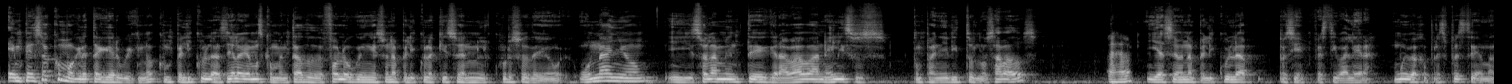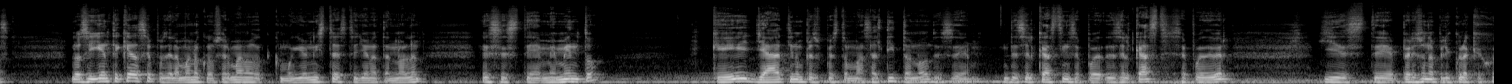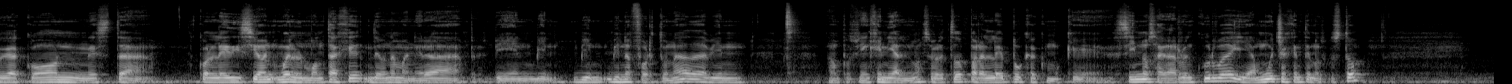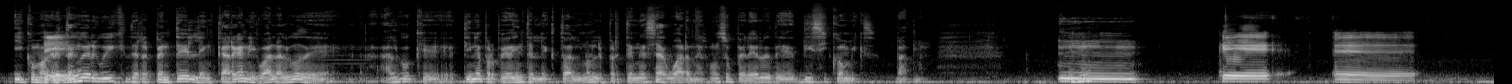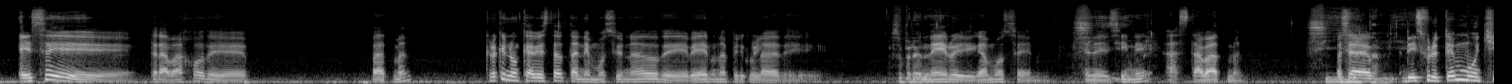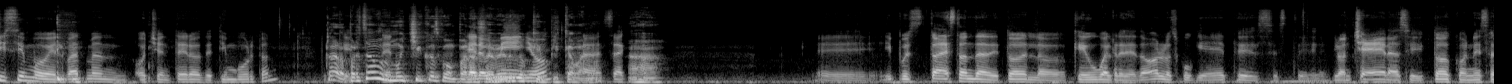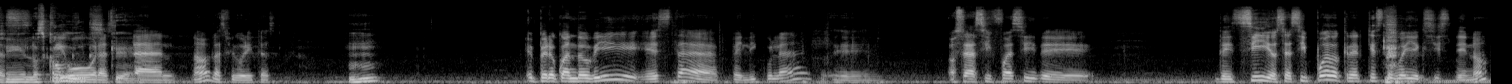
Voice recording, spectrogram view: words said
Empezó como Greta Gerwig, ¿no? Con películas, ya lo habíamos comentado, The Following es una película que hizo en el curso de un año y solamente grababan él y sus compañeritos los sábados Ajá. y hace una película, pues sí, festivalera, muy bajo presupuesto y demás. Lo siguiente que hace, pues de la mano con su hermano como guionista, este Jonathan Nolan, es este Memento, que ya tiene un presupuesto más altito, ¿no? Desde, desde el casting se puede, desde el cast se puede ver. Y este, pero es una película que juega con esta, con la edición, bueno, el montaje de una manera pues, bien, bien, bien, bien afortunada, bien, no, pues bien genial, ¿no? Sobre todo para la época como que sí nos agarró en curva y a mucha gente nos gustó. Y como a Sí. Greta Gerwig de repente le encargan igual algo de algo que tiene propiedad intelectual, ¿no? Le pertenece a Warner, un superhéroe de DC Comics, Batman. Mm, Que eh, ese trabajo de Batman, creo que nunca había estado tan emocionado de ver una película de un héroe, digamos, en, en el cine hombre. hasta Batman. Sí, O sea, disfruté muchísimo el Batman ochentero de Tim Burton. Claro, pero estábamos muy chicos como para saber lo que implicaba, ¿no? Ah, exacto. Ajá. eh, y pues toda esta onda de todo lo que hubo alrededor, los juguetes, este, loncheras y todo con esas Sí, los cómics figuras que- y tal, ¿no? Las figuritas. Eh, Pero cuando vi esta película, eh, o sea, sí fue así de. De sí, o sea, sí puedo creer que este güey existe, ¿no?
